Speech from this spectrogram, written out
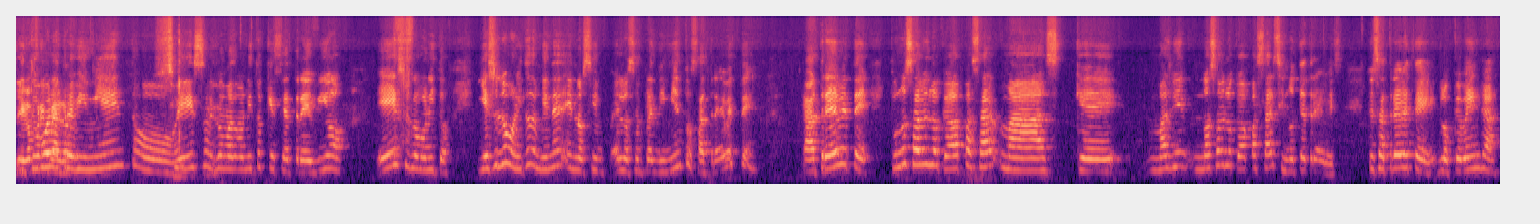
Y Llegó tuvo el atrevimiento, Sí. eso es lo más bonito que se atrevió, eso es lo bonito. Y eso es lo bonito también en, los, en los emprendimientos, atrévete, atrévete. Tú no sabes lo que va a pasar más que, más bien, no sabes lo que va a pasar si no te atreves. Entonces, atrévete, lo que venga.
